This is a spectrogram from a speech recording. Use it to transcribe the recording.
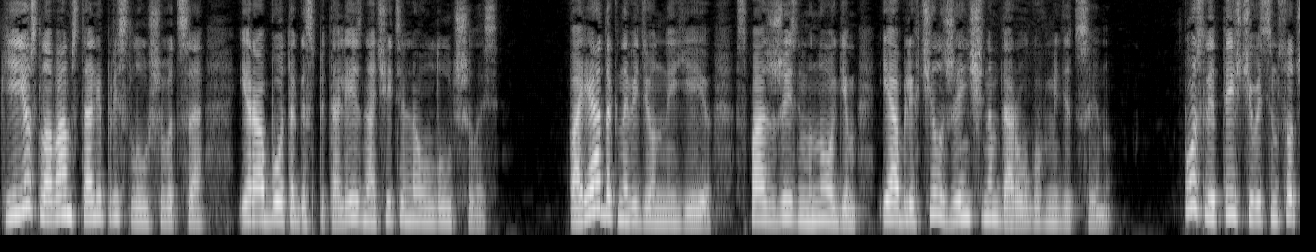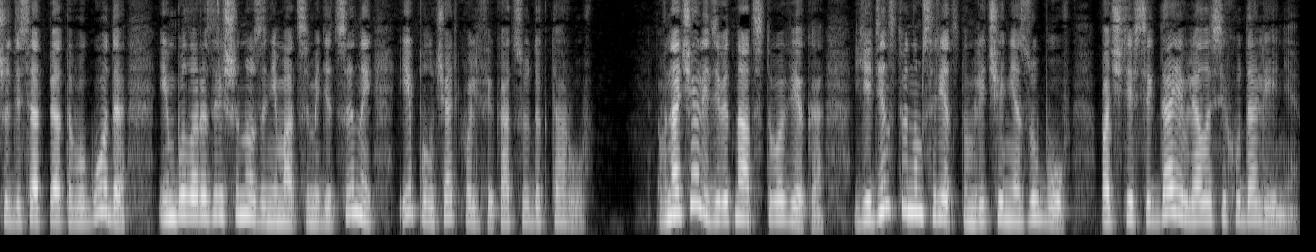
К ее словам стали прислушиваться, и работа госпиталей значительно улучшилась. Порядок, наведенный ею, спас жизнь многим и облегчил женщинам дорогу в медицину. После 1865 года им было разрешено заниматься медициной и получать квалификацию докторов. В начале XIX века единственным средством лечения зубов почти всегда являлось их удаление.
